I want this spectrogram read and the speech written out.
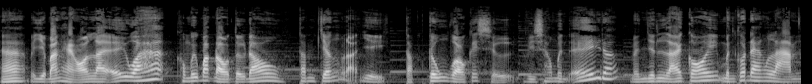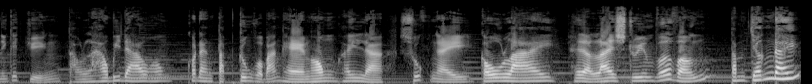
ha? Bây giờ bán hàng online ế quá, không biết bắt đầu từ đâu, tâm chấn là gì? Tập trung vào cái sự vì sao mình ế đó, mình nhìn lại coi, mình có đang làm những cái chuyện tào lao bí đao không? Có đang tập trung vào bán hàng không? Hay là suốt ngày câu like, hay là livestream vớ vẩn? Tâm chấn đấy.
